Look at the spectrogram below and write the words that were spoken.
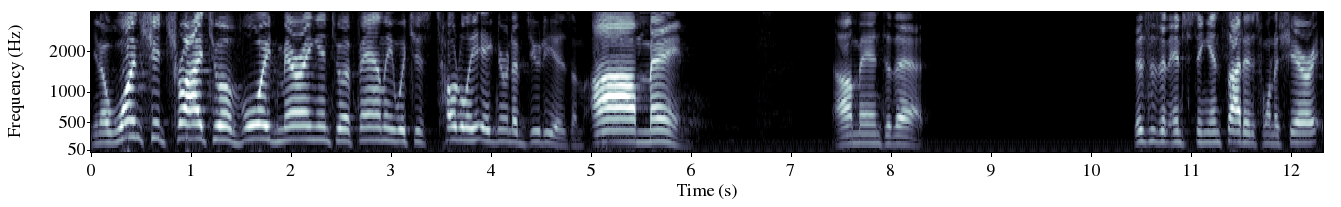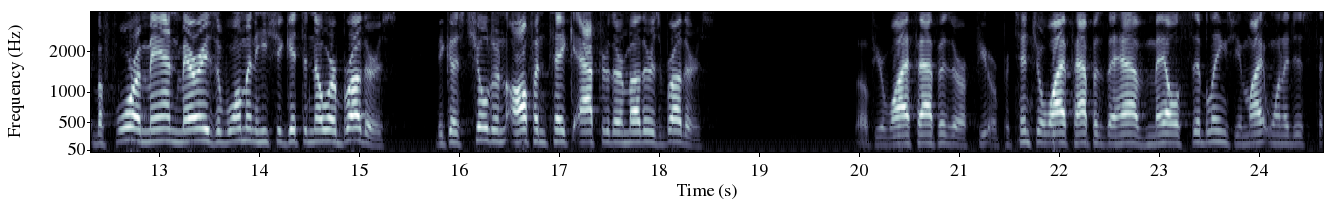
You know, one should try to avoid marrying into a family which is totally ignorant of Judaism. Amen. Amen to that. This is an interesting insight I just want to share. Before a man marries a woman, he should get to know her brothers because children often take after their mother's brothers. So if your wife happens, or if your potential wife happens to have male siblings, you might want to just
